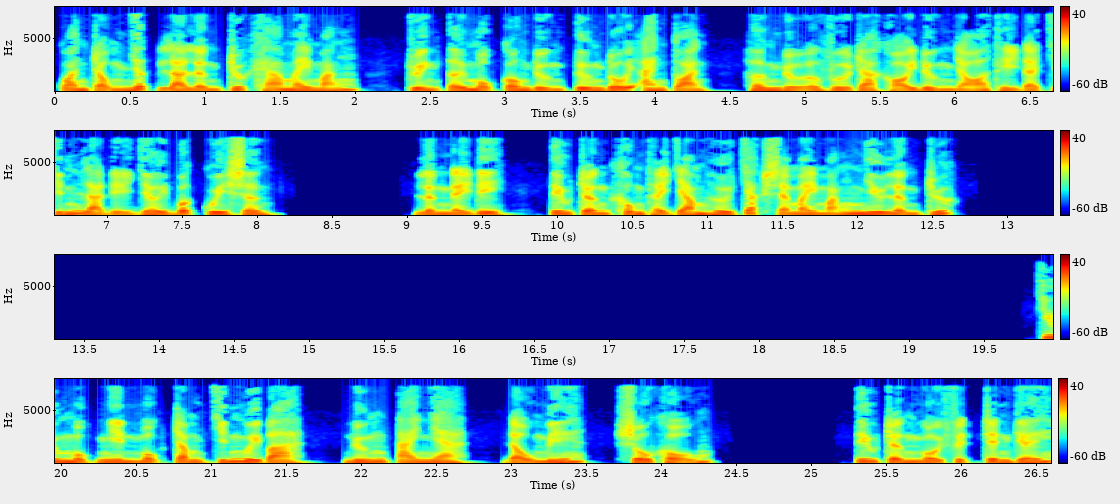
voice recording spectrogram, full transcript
Quan trọng nhất là lần trước khá may mắn, truyền tới một con đường tương đối an toàn, hơn nữa vừa ra khỏi đường nhỏ thì đã chính là địa giới bất quy sơn. Lần này đi, Tiêu Trần không thể dám hứa chắc sẽ may mắn như lần trước. Chương 1193, nướng tai nha, đậu mía, số khổ. Tiêu Trần ngồi phịch trên ghế.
